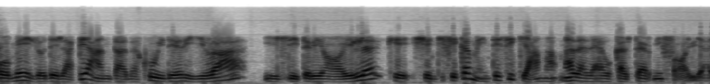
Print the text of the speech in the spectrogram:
ok. o meglio della pianta da cui deriva il tree oil che scientificamente si chiama Malaleuca alternifoglia.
